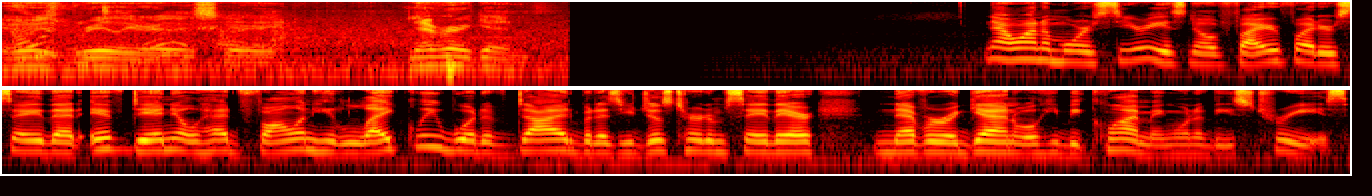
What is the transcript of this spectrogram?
It was really, really scary. Never again. Now, on a more serious note, firefighters say that if Daniel had fallen, he likely would have died, but as you just heard him say there, never again will he be climbing one of these trees.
